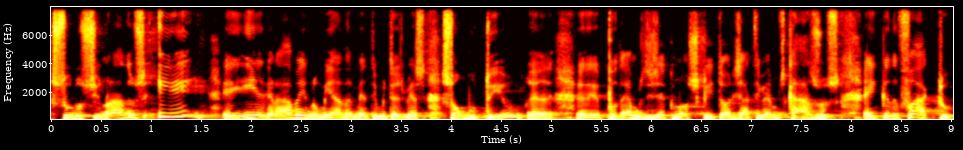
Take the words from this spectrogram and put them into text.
solucionados e, e agravem, nomeadamente, e muitas vezes são motivo. Podemos dizer que no nosso escritório já tivemos casos em que, de facto,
